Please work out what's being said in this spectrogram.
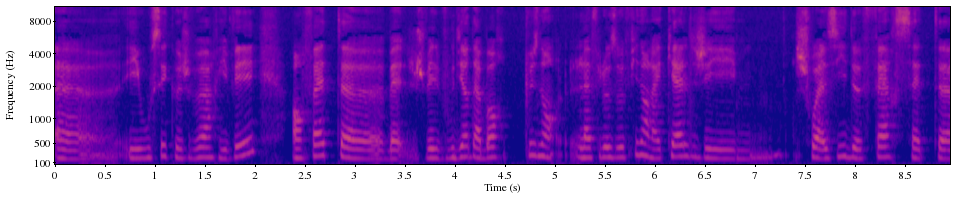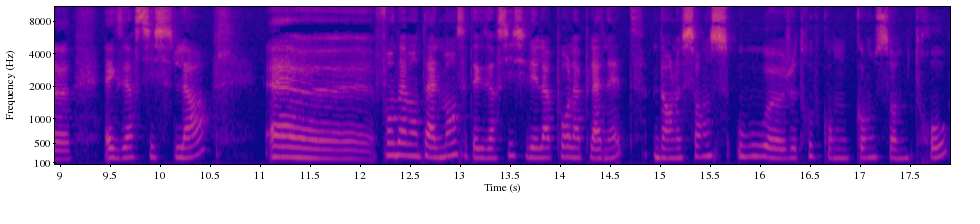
euh, et où c'est que je veux arriver En fait, euh, ben, je vais vous dire d'abord plus dans la philosophie dans laquelle j'ai choisi de faire cet euh, exercice-là. fondamentalement, cet exercice, il est là pour la planète, dans le sens où je trouve qu'on consomme trop.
